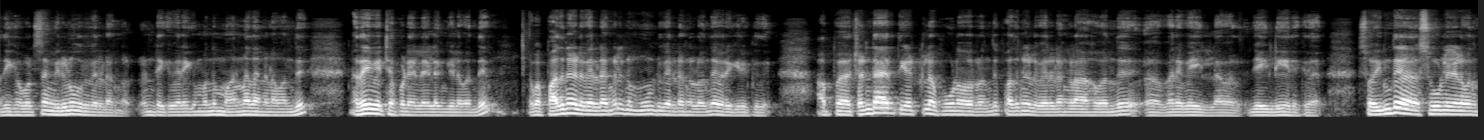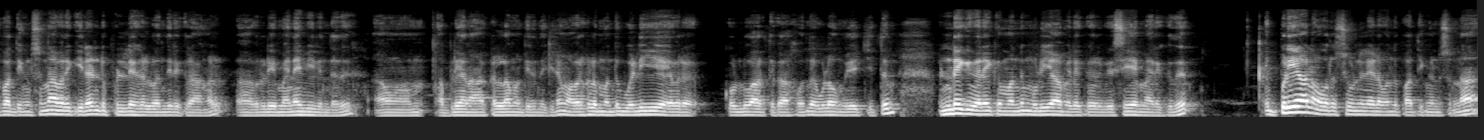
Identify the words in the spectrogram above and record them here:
அதிகபட்சம் இருநூறு வருடங்கள். இன்றைக்கு வரைக்கும் வந்து மரண தண்டனை வந்து நிறைவேற்றப்படலை இலங்கையில் வந்து. இப்போ பதினேழு வருடங்கள் இன்னும் மூன்று வருடங்கள் வந்து அவருக்கு இருக்குது. அப்போ ரெண்டாயிரத்தி எட்டில் போனவர் வந்து பதினேழு வருடங்களாக வந்து வரவே இல்லை. அவர் ஜெயிலே இருக்கிறார். ஸோ இந்த சூழ்நிலையில் வந்து பார்த்தீங்கன்னு சொன்னால் அவருக்கு இரண்டு பிள்ளைகள் வந்து இருக்கிறாங்க அவருடைய மனைவி இருந்தது. அவங்க அப்படியான ஆட்கள்லாம் வந்து இருந்துச்சுன்னா அவர்களும் வந்து வெளியே அவரை கொண்டு வரத்துக்காக வந்து எவ்வளோ முயற்சித்தும் இன்றைக்கு வரைக்கும் வந்து முடியாமல் இருக்கிற ஒரு விஷயமாக இருக்குது. இப்படியான ஒரு சூழ்நிலையில் வந்து பார்த்திங்கன்னு சொன்னால்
